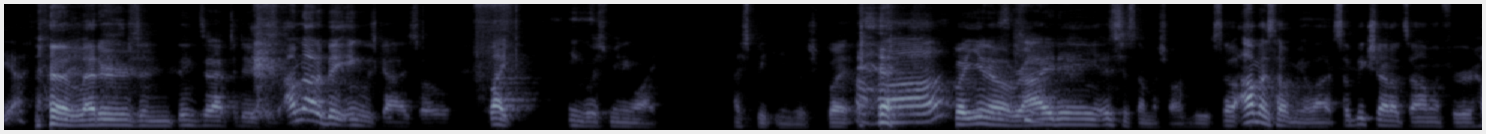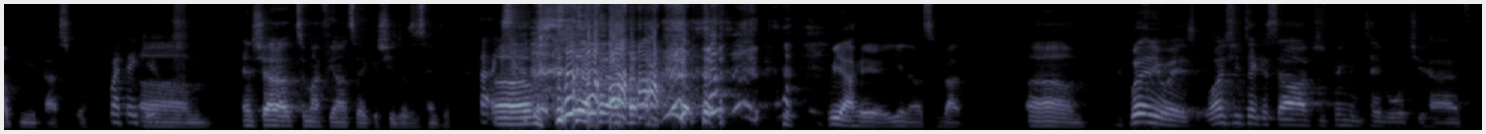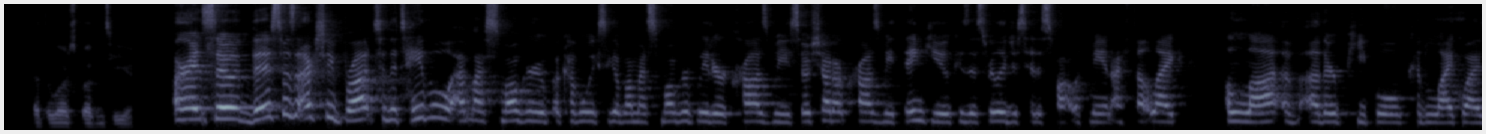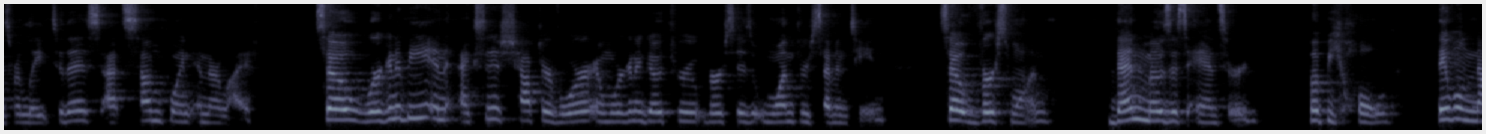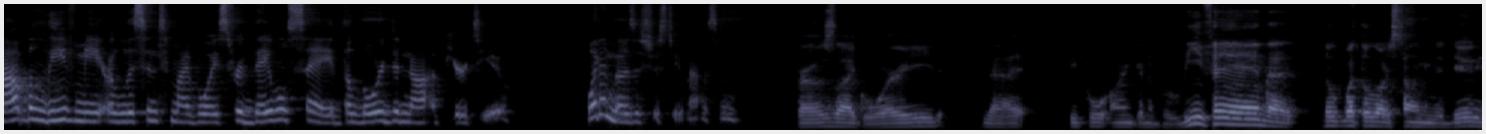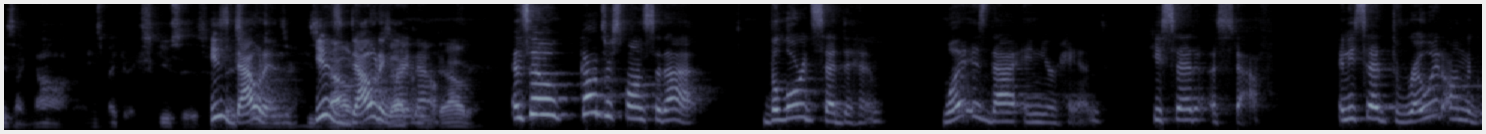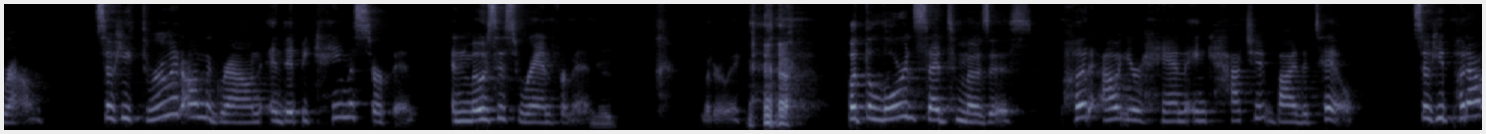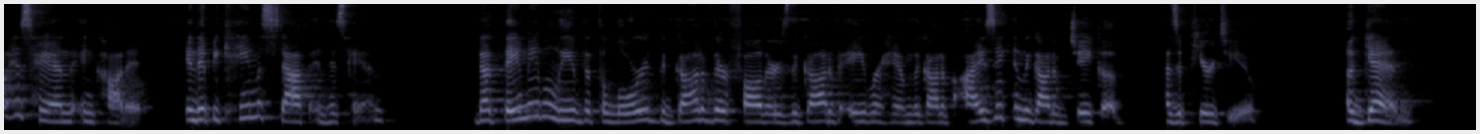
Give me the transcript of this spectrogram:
yeah, letters and things that I have to do. I'm not a big English guy, so like English meaning like I speak English, but uh-huh. but you know, writing it's just not my strong suit. So Ama's helped me a lot. So big shout out to Ama for helping me pass school. Why, thank you. Um, and shout out to my fiance because she does the same thing. Um, we out here, you know, surviving. Um, but anyways, why don't you take us off? Just bring to the table what you have that the Lord's spoken to you. All right, so this was actually brought to the table at my small group a couple weeks ago by my small group leader, Crosby. So shout out Crosby, thank you, because this really just hit a spot with me. And I felt like a lot of other people could likewise relate to this at some point in their life. So we're going to be in Exodus chapter 4, and we're going to go through verses 1 through 17. So, verse 1 Then Moses answered, But behold, they will not believe me or listen to my voice, for they will say, The Lord did not appear to you. What did Moses just do, Madison? Bro, I was like worried that people aren't going to believe him, that what the Lord's telling him to do. He's like, nah, he's making excuses. He's doubting. He's he is doubting, doubting exactly, right now. Doubting. And so God's response to that, the Lord said to him, What is that in your hand? He said, A staff. And he said, Throw it on the ground. So he threw it on the ground and it became a serpent, and Moses ran from it. Literally. but the Lord said to Moses, Put out your hand and catch it by the tail. So he put out his hand and caught it, and it became a staff in his hand, that they may believe that the Lord, the God of their fathers, the God of Abraham, the God of Isaac, and the God of Jacob, has appeared to you. Again,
